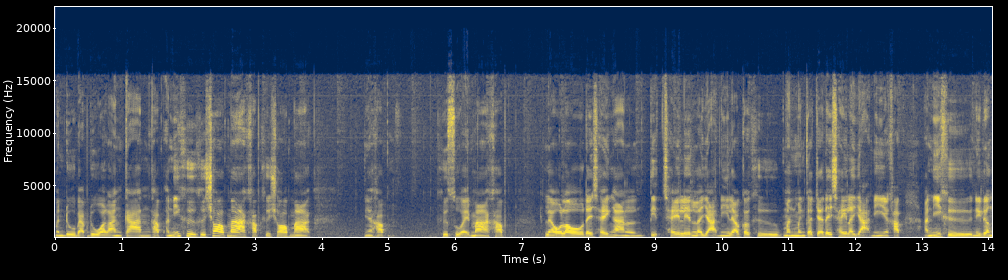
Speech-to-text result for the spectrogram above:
มันดูแบบดูอลังการครับ อันนี้คือคือชอบมากครับ คือชอบมาก เนี่ยครับ คือสวยมากครับ แล้วเราได้ใช้งานติดใช้เลนระยะนี้แล้วก็คือมันมันก็จะได้ใช้ระยะนี้ครับ อันนี้คือในเรื่อง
